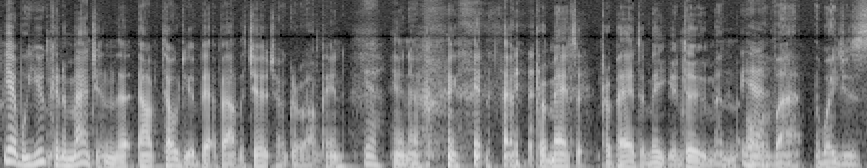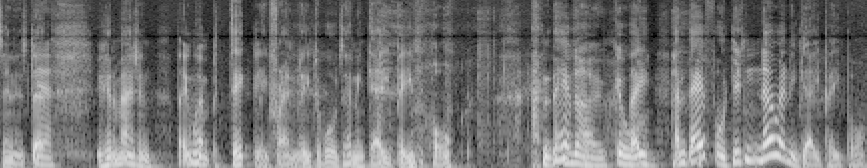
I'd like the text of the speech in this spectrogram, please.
Yeah, well, you can imagine that. I've told you a bit about the church I grew up in. Yeah. You know, you know prepare, to, prepare to meet your doom and all of that. The wages of sin is death. You can imagine they weren't particularly friendly towards any gay people. and therefore, No, they. And therefore didn't know any gay people.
